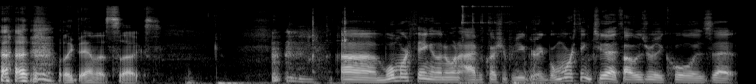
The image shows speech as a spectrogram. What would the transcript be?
like, damn, that sucks. um, one more thing, and then I want to I have a question for you, Greg. But one more thing too, I thought was really cool is that.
